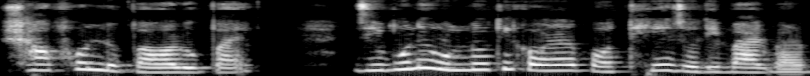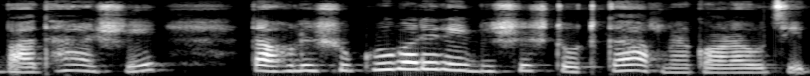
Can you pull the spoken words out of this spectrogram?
সাফল্য পাওয়ার উপায়। জীবনে উন্নতি করার পথে যদি বারবার বাধা আসে, তাহলে শুক্রবারের এই বিশেষ টোটকা আপনার করা উচিত।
